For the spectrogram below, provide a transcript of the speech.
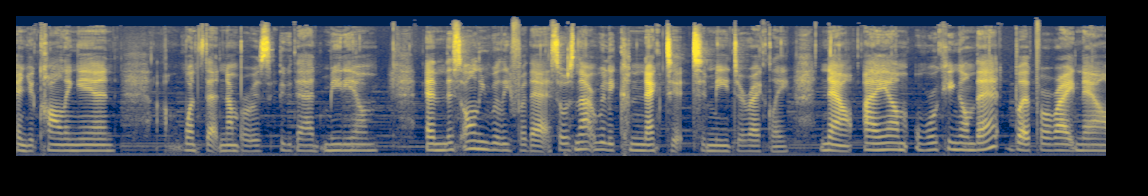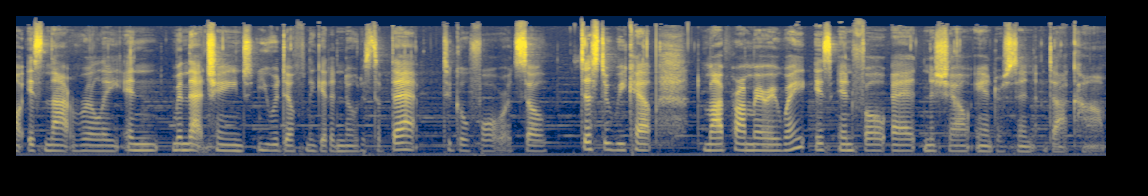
and you're calling in um, once that number is through that medium and it's only really for that. So it's not really connected to me directly. Now I am working on that, but for right now, it's not really. And when that change, you would definitely get a notice of that to go forward. So just to recap, my primary way is info at nichelanderson.com.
